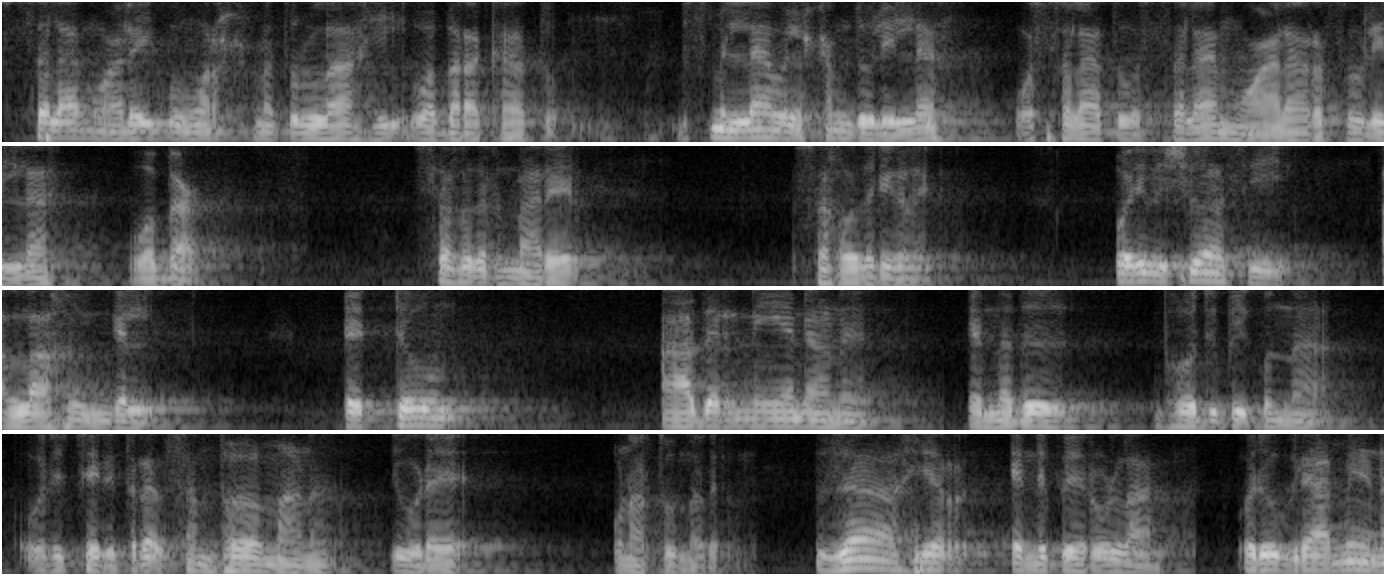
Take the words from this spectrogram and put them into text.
അസ്സലാമു വലൈക്കും വറഹ്മത്തുള്ളാഹി വബറകാതു ബിസ്മില്ലാ അലഹമുല്ല വസ്സലാത്തു വസ്സലാം വാല റസൂലില്ല വബാ സഹോദരന്മാരെ സഹോദരികളെ ഒരു വിശ്വാസി അള്ളാഹുവിങ്കൽ ഏറ്റവും ആദരണീയനാണ് എന്നത് ബോധിപ്പിക്കുന്ന ഒരു ചരിത്ര സംഭവമാണ് ഇവിടെ ഉണർത്തുന്നത്. ജാഹിർ എന്നു പേരുള്ള ഒരു ഗ്രാമീണ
